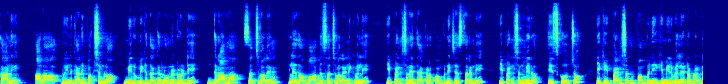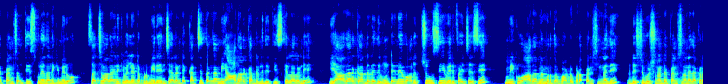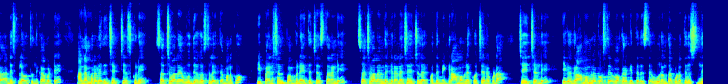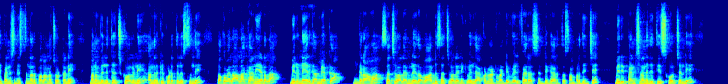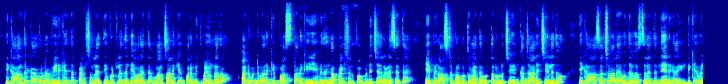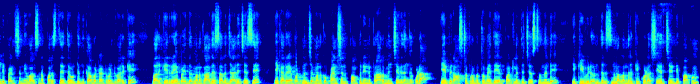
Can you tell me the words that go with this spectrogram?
కానీ అలా వీలు కాని పక్షంలో మీరు మీకు దగ్గరలో ఉన్నటువంటి గ్రామ సచివాలయం లేదా వార్డు సచివాలయానికి వెళ్ళి ఈ పెన్షన్ అయితే అక్కడ పంపిణీ చేస్తారండి. ఈ పెన్షన్ మీరు తీసుకోవచ్చు. ఇక ఈ పెన్షన్ పంపిణీకి మీరు వెళ్ళేటప్పుడు అంటే పెన్షన్ తీసుకునేదానికి మీరు సచివాలయానికి వెళ్ళేటప్పుడు మీరు ఏం చేయాలంటే ఖచ్చితంగా మీ ఆధార్ కార్డు అనేది తీసుకెళ్ళాలండి ఈ ఆధార్ కార్డు అనేది ఉంటేనే వారు చూసి వెరిఫై చేసి మీకు ఆధార్ నెంబర్తో పాటు కూడా పెన్షన్ అనేది డిస్ట్రిబ్యూషన్ అంటే పెన్షన్ అనేది అక్కడ డిస్ప్లే అవుతుంది కాబట్టి ఆ నెంబర్ అనేది చెక్ చేసుకుని సచివాలయ ఉద్యోగస్తులు అయితే మనకు ఈ పెన్షన్ పంపిణీ అయితే చేస్తారండి. సచివాలయం దగ్గరైనా చేయొచ్చు లేకపోతే మీ గ్రామంలోకి వచ్చైనా కూడా చేయించండి ఇక గ్రామంలోకి వస్తే ఒకరికి తెలిస్తే ఊరంతా కూడా తెలుస్తుంది పెన్షన్ ఇస్తున్నారు పలానా చోటని మనం వెళ్ళి తెచ్చుకోవాలని అందరికీ కూడా తెలుస్తుంది. ఒకవేళ అలా కాని ఎడల మీరు నేరుగా మీ యొక్క గ్రామ సచివాలయం లేదా వార్డు సచివాలయానికి వెళ్ళి అక్కడ ఉన్నటువంటి వెల్ఫేర్ అసిస్టెంట్ గారితో సంప్రదించి మీరు ఈ పెన్షన్ అనేది తీసుకోవచ్చండి. ఇక అంతేకాకుండా వీరికైతే పెన్షన్లు అయితే ఇవ్వట్లేదండి. ఎవరైతే మంచానికే పరిమితమై ఉన్నారో అటువంటి వారికి ప్రస్తుతానికి ఏ విధంగా పెన్షన్ పంపిణీ చేయాలనేసి అయితే ఏపీ రాష్ట్ర ప్రభుత్వం అయితే ఉత్తర్వులు ఇంకా జారీ చేయలేదు. ఇక సచివాలయ ఉద్యోగస్తులు అయితే నేరుగా ఇంటికే వెళ్ళి పెన్షన్ ఇవ్వాల్సిన పరిస్థితి అయితే ఉంటుంది కాబట్టి అటువంటి వారికి వారికి రేపైతే మనకు ఆదేశాలు జారీ చేసి ఇక రేపటి నుంచే మనకు పెన్షన్ పంపిణీని ప్రారంభించే విధంగా కూడా ఏపీ రాష్ట్ర ప్రభుత్వం అయితే ఏర్పాట్లు అయితే చేస్తుందండి. ఇక ఈ వీడియోని తెలిసిన వాళ్ళందరికీ కూడా షేర్ చేయండి. పాపం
